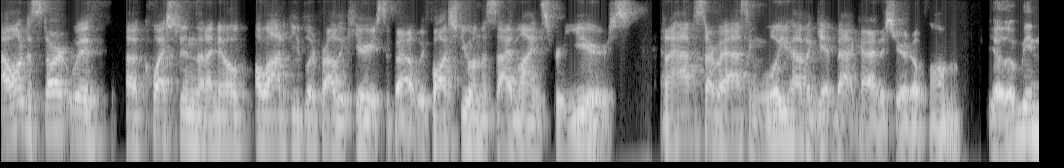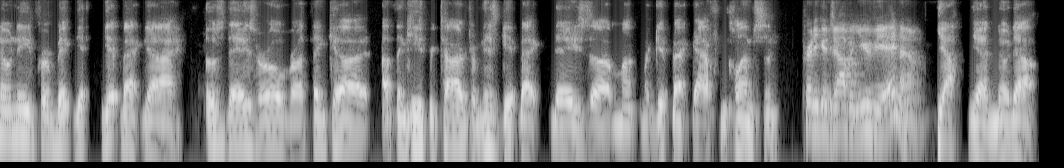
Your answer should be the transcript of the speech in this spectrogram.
I wanted to start with a question that I know a lot of people are probably curious about. We've watched you on the sidelines for years, and I have to start by asking Will you have a get back guy this year at Oklahoma? Yeah, there'll be no need for a big get, get back guy. Those days are over. I think uh, I think he's retired from his get back days. Uh, my, my get back guy from Clemson. Pretty good job at UVA now. Yeah, yeah, no doubt.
